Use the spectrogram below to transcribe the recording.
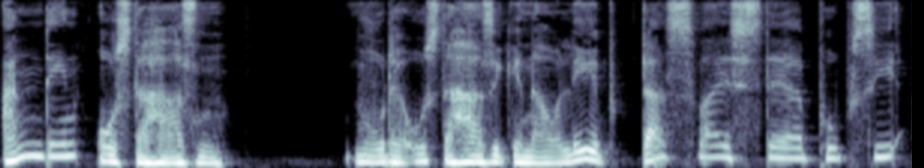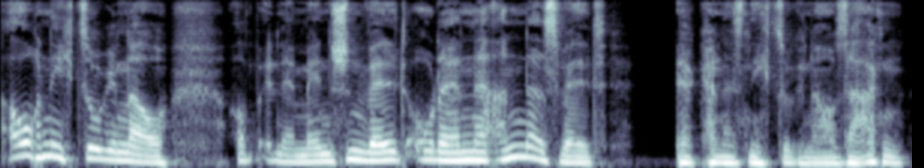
an den Osterhasen. Wo der Osterhase genau lebt, das weiß der Pupsi auch nicht so genau. Ob in der Menschenwelt oder in der Anderswelt. Er kann es nicht so genau sagen.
